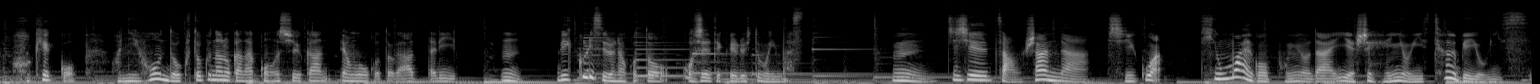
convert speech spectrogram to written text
結構日本独特なのかなこの習慣って思うことがあったり、うん、びっくりするようなことを教えてくれる人もいます。嗯，这些早上的习惯，听外国朋友的也是很有意思，特别有意思。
